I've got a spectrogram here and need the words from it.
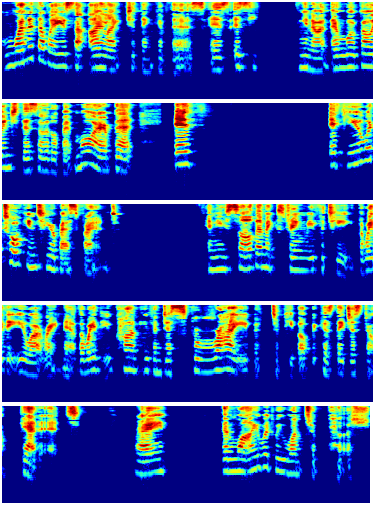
one of the ways that I like to think of this is, is, you know, and we'll go into this a little bit more, but if if you were talking to your best friend and you saw them extremely fatigued, the way that you are right now, the way that you can't even describe to people because they just don't get it, right? Then why would we want to push?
